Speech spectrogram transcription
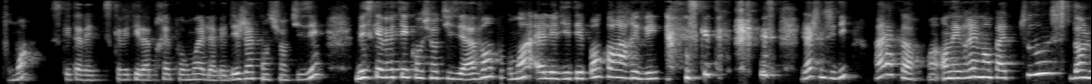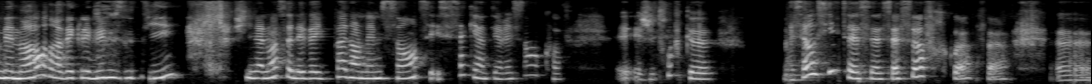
pour moi. Ce qui avait, ce qui été l'après, pour moi, elle l'avait déjà conscientisé. Mais ce qui avait été conscientisé avant, pour moi, elle, n'y était pas encore arrivée. là, je me suis dit, ah d'accord, on n'est vraiment pas tous dans le même ordre, avec les mêmes outils. Finalement, ça n'éveille pas dans le même sens. Et c'est ça qui est intéressant, quoi. Je trouve que bah ça aussi, ça, ça, ça s'offre, quoi. Enfin, euh,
